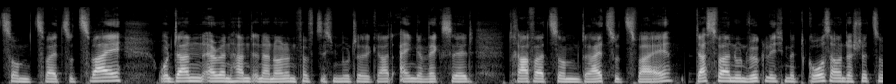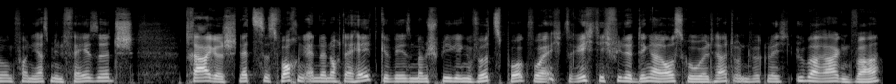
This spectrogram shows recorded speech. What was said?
zum 2 zu 2 und dann Aaron Hunt in der 59. Minute gerade eingewechselt, traf er zum 3 zu 2. Das war nun wirklich mit großer Unterstützung von Jasmin Fesic tragisch. Letztes Wochenende noch der Held gewesen beim Spiel gegen Würzburg, wo er echt richtig viele Dinger rausgeholt hat und wirklich überragend war.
